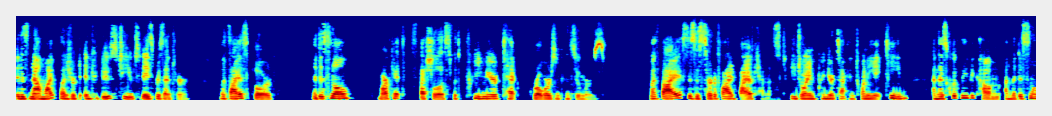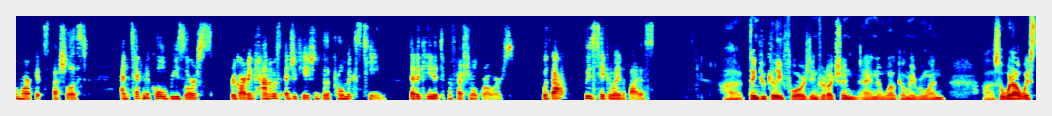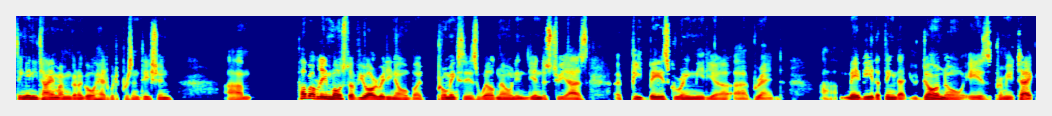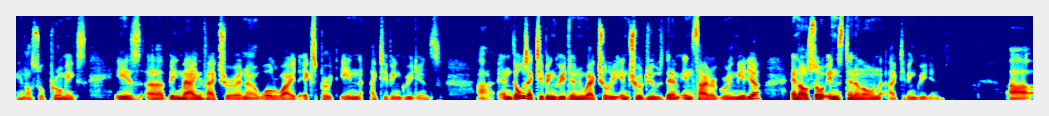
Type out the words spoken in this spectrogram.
It is now my pleasure to introduce to you today's presenter, Matthias Plord, Medicinal Market Specialist with Premier Tech Growers and Consumers. Matthias is a certified biochemist. He joined Premier Tech in 2018 and has quickly become a medicinal market specialist and technical resource regarding cannabis education for the ProMix team dedicated to professional growers. With that, Please take it away, Matthias. Uh, thank you, Kelly, for the introduction and welcome everyone. Uh, so without wasting any time, I'm going to go ahead with the presentation. Um, probably most of you already know, but ProMix is well known in the industry as a peat-based growing media uh, brand. Uh, maybe the thing that you don't know is Premier Tech and also ProMix is a big manufacturer and a worldwide expert in active ingredients. Uh, and those active ingredients, we actually introduce them inside our growing media and also in standalone active ingredients. Uh,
